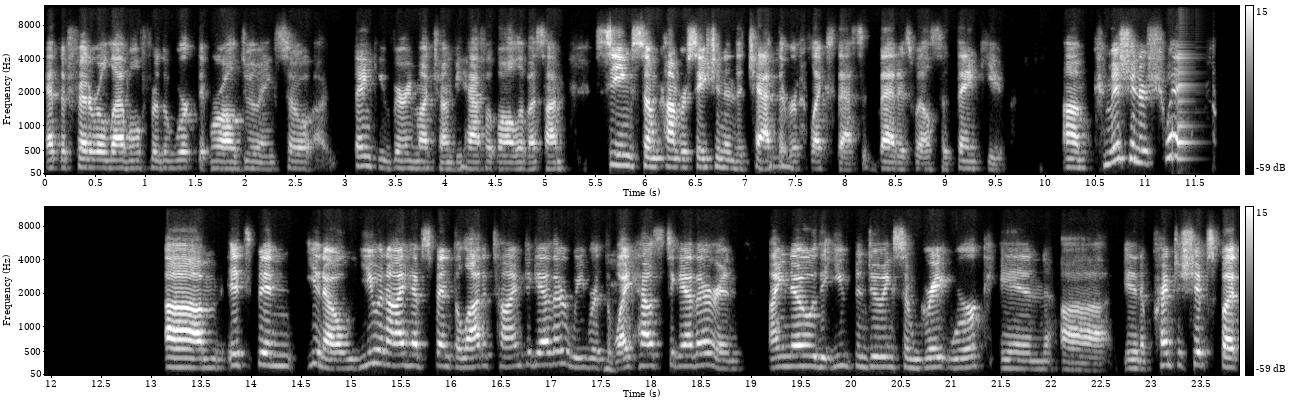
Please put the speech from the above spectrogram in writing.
at the federal level for the work that we're all doing. So uh, thank you very much on behalf of all of us. I'm seeing some conversation in the chat that reflects that, that as well. So thank you. Um, Commissioner Schwinn. Um, it's been, you know, you and I have spent a lot of time together. We were at the White House together and I know that you've been doing some great work in uh, in apprenticeships, but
